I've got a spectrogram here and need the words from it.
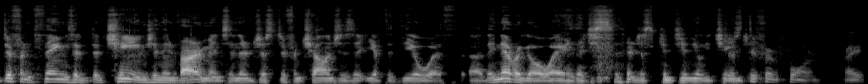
different things that, that, change in the environments, and they're just different challenges that you have to deal with. Uh, they never go away. They're just they're just continually changing. Just different form, right?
